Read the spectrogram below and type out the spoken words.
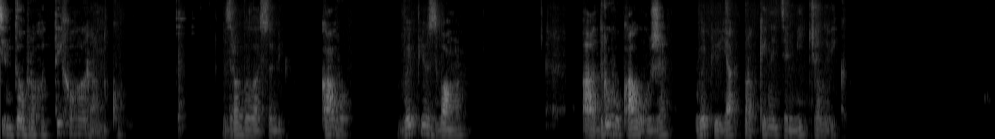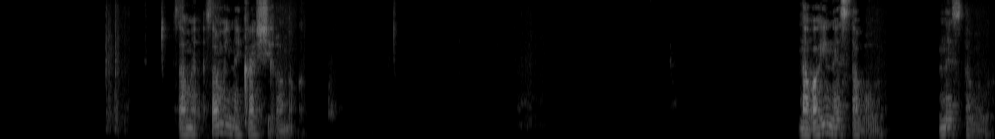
Всім доброго тихого ранку. Зробила собі каву, вип'ю з вами. А другу каву вже вип'ю, як прокинеться мій чоловік. Саме, самий найкращий ранок. На ваги не ставало. Не ставало.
